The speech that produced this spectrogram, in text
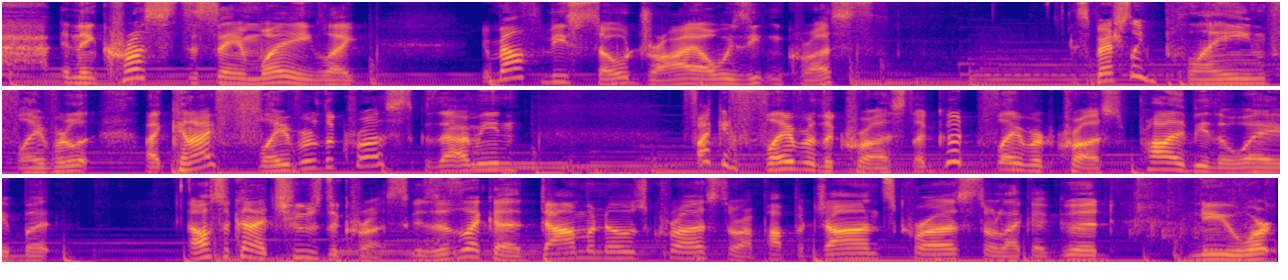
and then crust the same way. Like, your mouth would be so dry always eating crust, especially plain flavorless. Like, can I flavor the crust? Because I mean, if I can flavor the crust, a good flavored crust would probably be the way. But I also kind of choose the crust because it's like a Domino's crust or a Papa John's crust or like a good New York,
